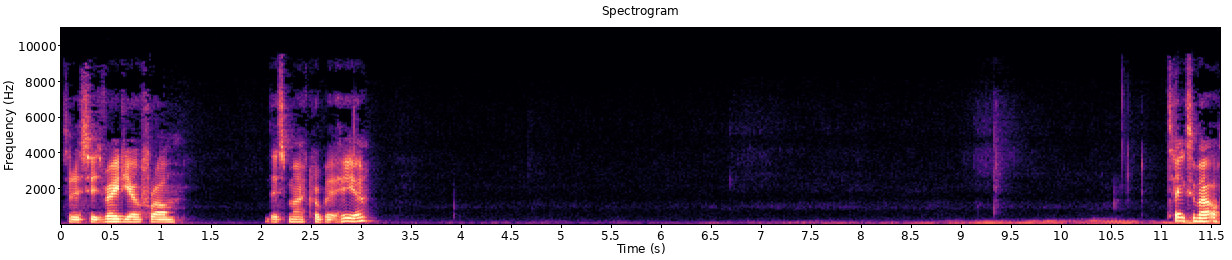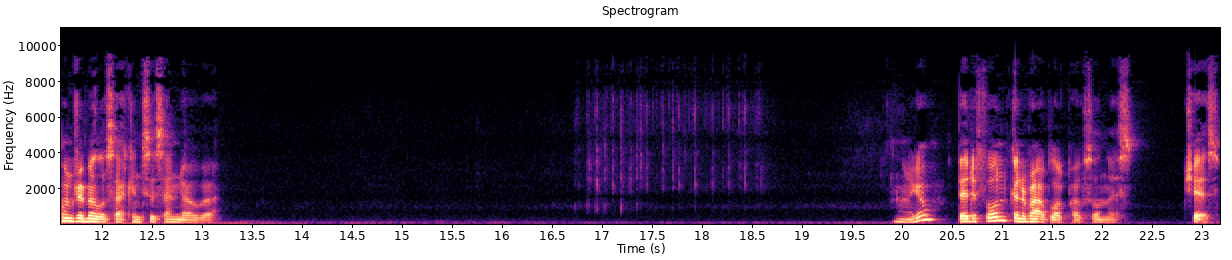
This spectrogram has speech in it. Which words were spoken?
So this is radio from this microbit here. Takes about 100 milliseconds to send over. There we go. Bit of fun. Going to write a blog post on this. Cheers.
